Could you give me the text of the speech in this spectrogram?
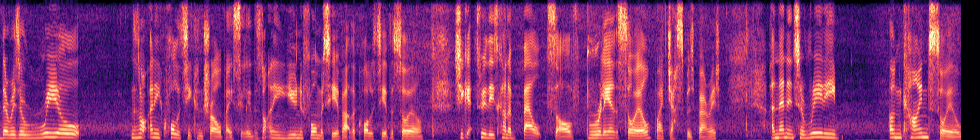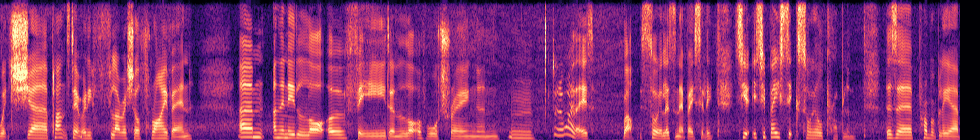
there is a real there's not any quality control basically there's not any uniformity about the quality of the soil so you get through these kind of belts of brilliant soil where jasper's buried and then into really unkind soil which uh, plants don't really flourish or thrive in um, and they need a lot of feed and a lot of watering, and mm, I don't know why that is. Well, it's soil, isn't it? Basically, it's your, it's your basic soil problem. There's a probably a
